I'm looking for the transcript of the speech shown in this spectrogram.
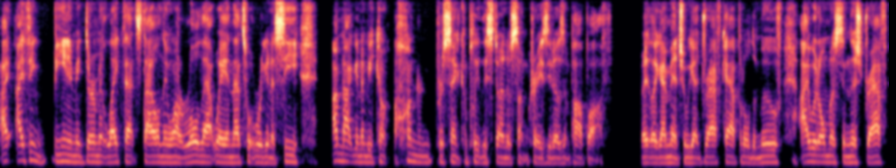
I, I think Beane and McDermott like that style and they want to roll that way. And that's what we're going to see. I'm not going to be 100% completely stunned if something crazy doesn't pop off. Right. Like I mentioned, we got draft capital to move. I would almost in this draft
